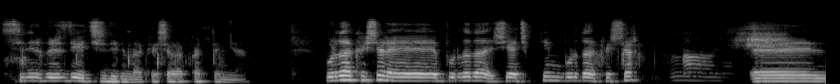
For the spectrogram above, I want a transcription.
Sinir krizi geçirdiydim arkadaşlar hakikaten ya. Burada arkadaşlar eee burada da şey açıklayayım. Burada arkadaşlar eee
